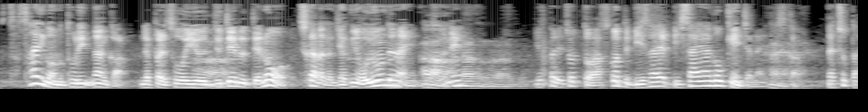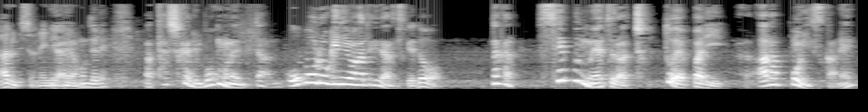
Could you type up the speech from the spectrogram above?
最後の鳥、なんか、やっぱりそういうデュテルテの力が逆に及んでないんですよね。やっぱりちょっとあそこってビサヤ、ビサヤ語圏じゃないですか。ちょっとあるんですよね、いやいや、ほんでね、まあ、確かに僕もね、だおぼろげに分かってきたんですけど、なんか、セブンの奴らはちょっとやっぱり荒っぽいんですかね。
